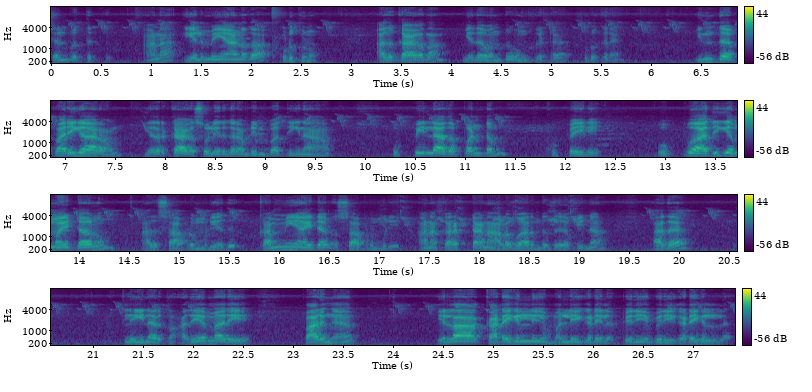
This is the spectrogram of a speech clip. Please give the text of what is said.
செல்வத்துக்கு. ஆனால் எளிமையானதாக கொடுக்கணும். அதுக்காக தான் இதை வந்து உங்ககிட்ட கொடுக்குறேன். இந்த பரிகாரம் எதற்காக சொல்லியிருக்கிறேன் அப்படின்னு பார்த்தீங்கன்னா உப்பு இல்லாத பண்டம் குப்பையிலே. உப்பு அதிகமாயிட்டாலும் அது சாப்பிட முடியாது கம்மி ஆகிட்டாலும் சாப்பிட முடியாது. ஆனால் கரெக்டான அளவாக இருந்தது அப்படின்னா அதை க்ளீனாக இருக்கும். அதே மாதிரி பாருங்கள் எல்லா கடைகள்லேயும் மளிகை கடையில் பெரிய பெரிய கடைகளில்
